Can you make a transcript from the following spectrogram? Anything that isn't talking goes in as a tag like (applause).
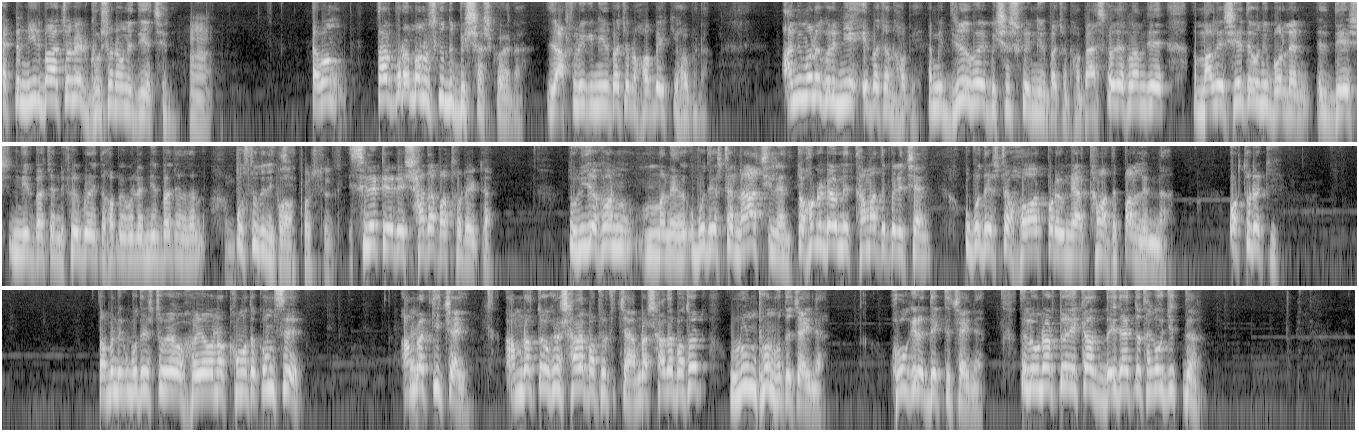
একটা নির্বাচনের ঘোষণা উনি দিয়েছেন। এবং তারপরে মানুষ কিন্তু বিশ্বাস করে না যে আসলে কি নির্বাচন হবে কি হবে না। আমি মনে করি নিয়ে নির্বাচন হবে। আমি দৃঢ়ভাবে বিশ্বাস করি নির্বাচন হবে। আজকেও দেখলাম যে মালয়েশিয়াতে উনি বললেন দেশ নির্বাচন ফেব্রুয়ারিতে হবে বলে নির্বাচনের জন্য প্রস্তুতি নিচ্ছে। প্রস্তুতি। সিলেটের সাদা পাথর এটা। তো উনি যখন মানে উপদেশটা না ছিলেন তখন এটা উনি থামাতে পেরেছেন। উপদেশটা হওয়ার পরে উনি আর থামাতে পারলেন না। অর্থটা কি? কি উপদেষ্টা হয়ে- ওনার ক্ষমতা কমছে। আমরা কি চাই? আমরা তো ওখানে সাদা পাথর চাই আমরা সাদা পাথর লুণ্ঠন হতে চাই না হোক এটা দেখতে চাই না। তাহলে ওনার তো এই কাজ এই দায়িত্ব থাকা উচিত না।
